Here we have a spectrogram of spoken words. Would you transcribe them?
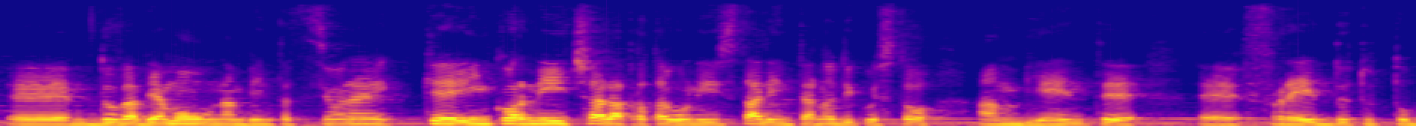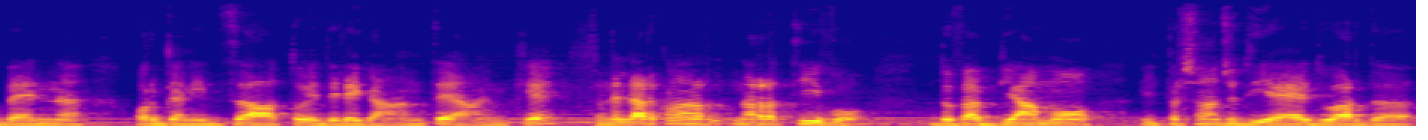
eh, dove abbiamo un'ambientazione che incornicia la protagonista all'interno di questo ambiente eh, freddo, tutto ben organizzato ed elegante anche. Nell'arco narrativo dove abbiamo il personaggio di Edward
